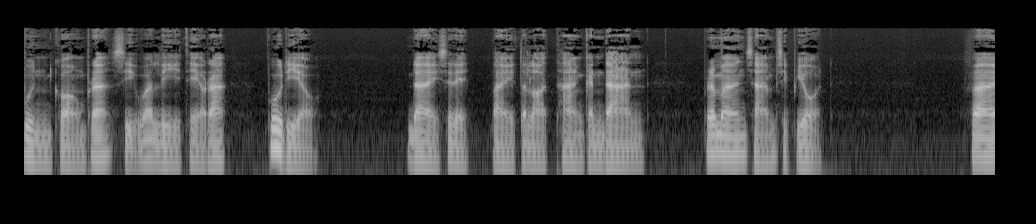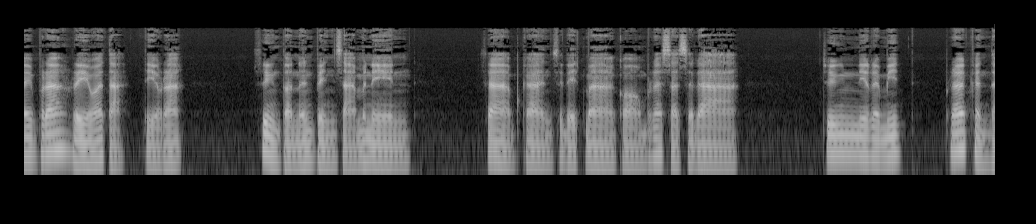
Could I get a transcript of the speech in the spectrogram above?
บุญของพระศิวลีเทระผู้เดียว ได้เสด็จไปตลอดทางกันดานประมาณ 30 โยชน์ฝ่ายพระเรวตะเทระ ซึ่งตอนนั้นเป็นสามเณร ทราบการเสด็จมาของพระสัสดา จึงเนรมิตพระคันธ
